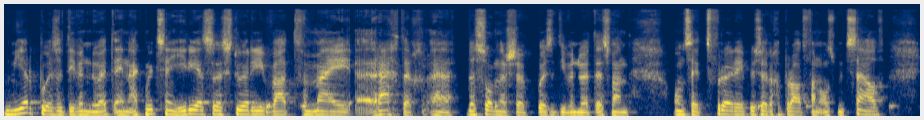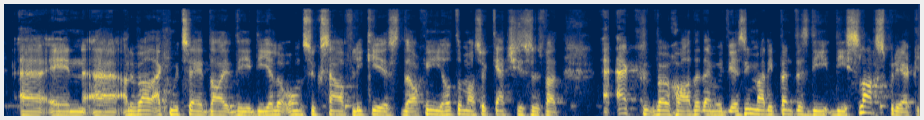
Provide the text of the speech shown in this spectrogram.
meer positiewe noot en ek moet sê hierdie is 'n storie wat vir my uh, regtig 'n uh, besonderse positiewe noot is want ons het vroeër episode gepraat van ons moet self uh, en uh, alhoewel ek moet sê daai die die hele ons soek self liedjie is dalk nie heeltemal so catchy soos wat ek wou gehad het hy moet wees nie maar die punt is die die slagspreuk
